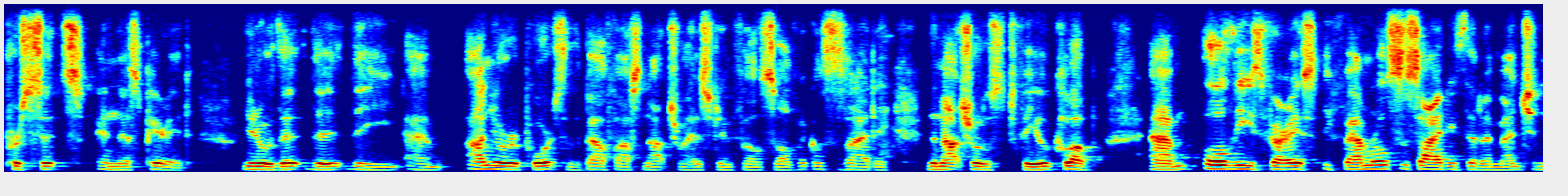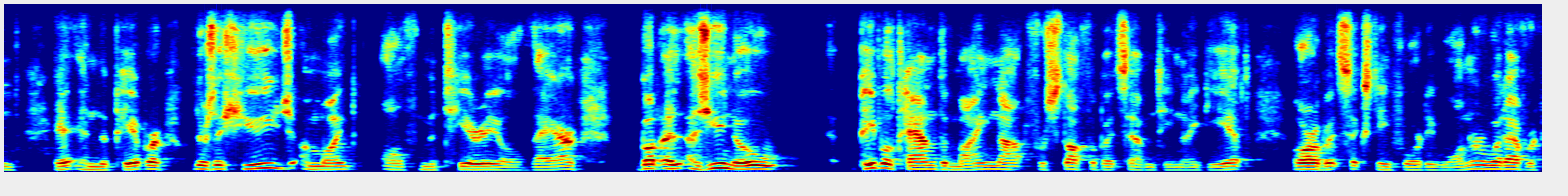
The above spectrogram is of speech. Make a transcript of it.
pursuits in this period. You know, the the the um, annual reports of the Belfast Natural History and Philosophical Society, the Naturalist Field Club, um, all these various ephemeral societies that I mentioned in, in, the paper, there's a huge amount of material there. But as, as you know, people tend to mine that for stuff about 1798 or about 1641 or whatever,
